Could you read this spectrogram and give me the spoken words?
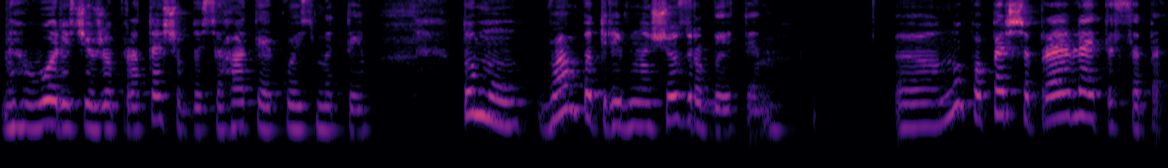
не говорячи вже про те, щоб досягати якоїсь мети. Тому вам потрібно що зробити? Е, ну, по-перше, проявляйте себе.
